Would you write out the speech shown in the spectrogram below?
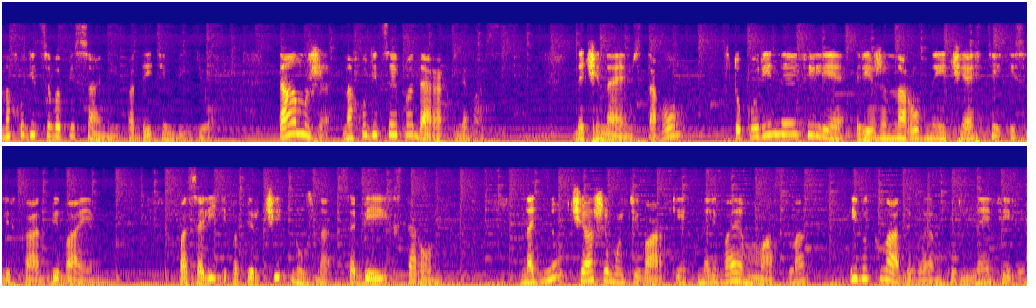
находится в описании под этим видео. Там же находится и подарок для вас. Начинаем с того, что куриное филе режем на ровные части и слегка отбиваем. Посолить и поперчить нужно с обеих сторон. На дно чаши мультиварки наливаем масло и выкладываем куриное филе.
